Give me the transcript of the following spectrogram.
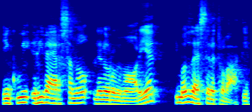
in cui riversano le loro memorie in modo da essere trovati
